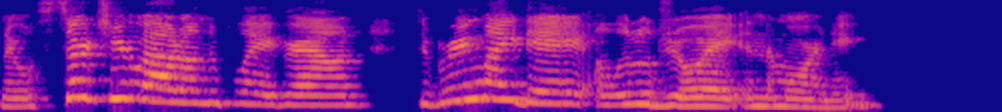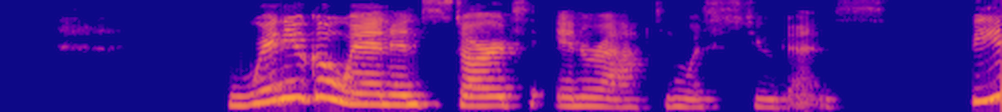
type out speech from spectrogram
And I will search you out on the playground to bring my day a little joy in the morning. When you go in and start interacting with students, be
